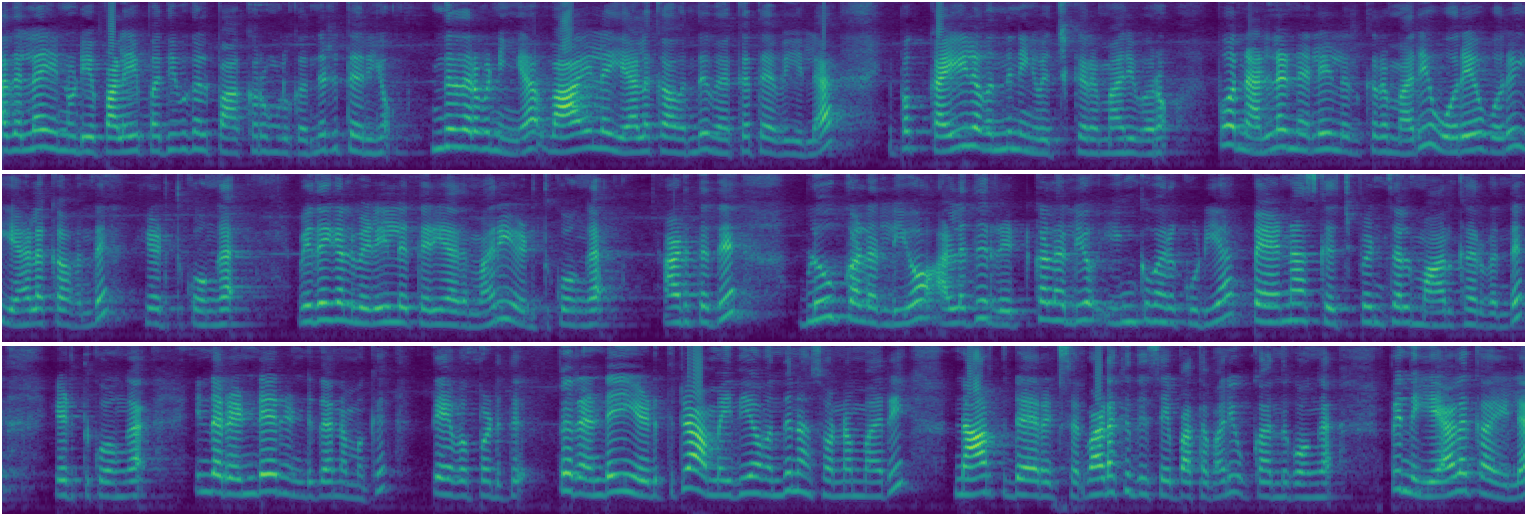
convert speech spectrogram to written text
அதெல்லாம் என்னுடைய பழைய பதிவுகள் பார்க்குறவங்களுக்கு வந்துட்டு தெரியும். இந்த தடவை நீங்கள் வாயில் ஏலக்காய் வந்து வைக்க தேவையில்லை. இப்போ கையில் வந்து நீங்கள் வச்சுக்கிற மாதிரி வரும். இப்போது நல்ல நிலையில் இருக்கிற மாதிரி ஒரே ஒரு ஏலக்காய் வந்து எடுத்துக்கோங்க. விதைகள் வெளியில் தெரியாத மாதிரி எடுத்துக்கோங்க. அடுத்தது ப்ளூ கலர்லேயோ அல்லது ரெட் கலர்லேயோ இங்கு வரக்கூடிய பேனா ஸ்கெட்ச் பென்சில் மார்க்கர் வந்து எடுத்துக்கோங்க. இந்த ரெண்டே ரெண்டு தான் நமக்கு தேவைப்படுது. இப்போ ரெண்டையும் எடுத்துகிட்டு அமைதியாக வந்து நான் சொன்ன மாதிரி நார்த் டைரக்ஷன் வடக்கு திசை பார்த்த மாதிரி உட்காந்துக்கோங்க இப்போ இந்த ஏலக்காயில்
